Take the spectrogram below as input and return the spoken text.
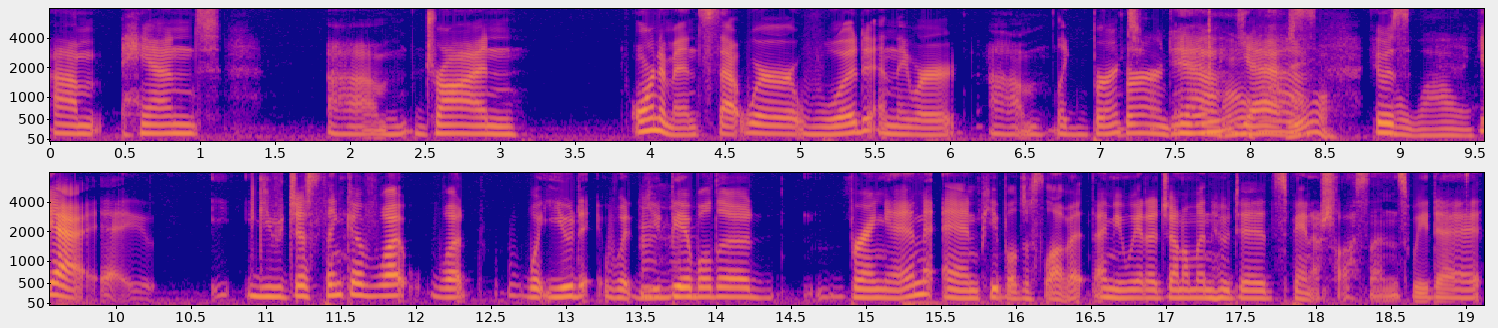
um, hand um, drawn ornaments that were wood and they were um, like burnt. Burned, yeah. in. Oh, yes, cool. it was. Oh, wow. Yeah, you just think of what what what you'd what you'd Mm-hmm. be able to bring in, and people just love it. I mean, we had a gentleman who did Spanish lessons. We did.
